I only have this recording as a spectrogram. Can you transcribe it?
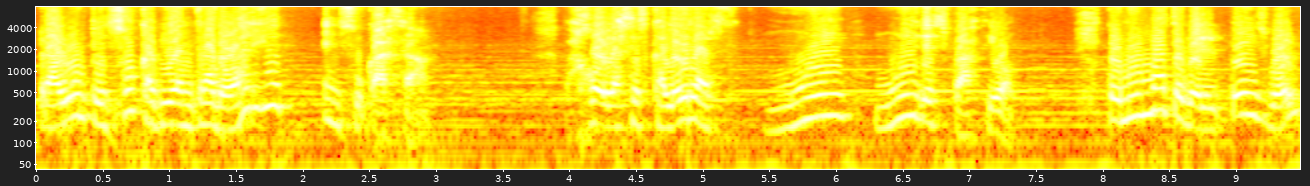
Raúl pensó que había entrado alguien en su casa. Bajó las escaleras muy, muy despacio, con un bate del béisbol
